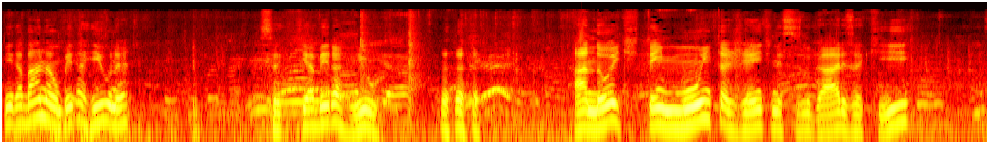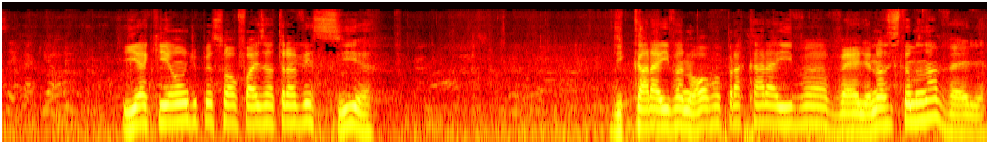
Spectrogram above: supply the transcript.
Beira-Mar não, Beira-Rio, né? Isso aqui é a Beira-Rio. à noite tem muita gente nesses lugares aqui. E aqui é onde o pessoal faz a travessia de Caraíva Nova para Caraíva Velha. Nós estamos na Velha,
